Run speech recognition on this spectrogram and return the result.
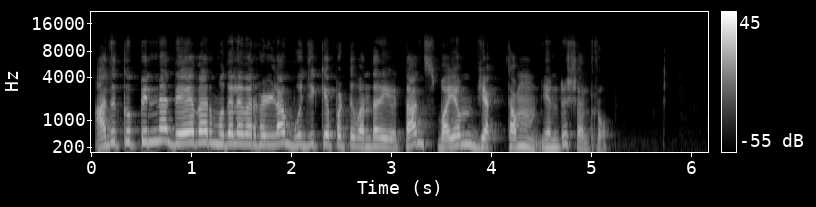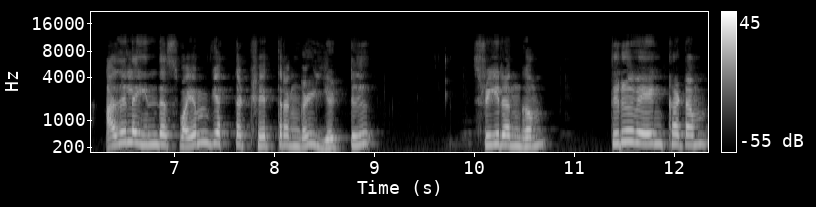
அதுக்கு பின்ன தேவர் முதலவர்கள்லாம் பூஜிக்கப்பட்டு வந்ததைத்தான் ஸ்வயம் வியக்தம் என்று சொல்கிறோம் அதில் இந்த ஸ்வயம் வியக்த க்ஷேத்திரங்கள் எட்டு ஸ்ரீரங்கம் திருவேங்கடம்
